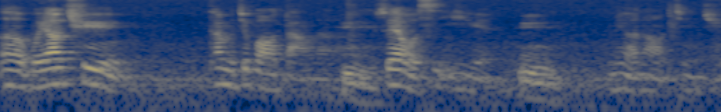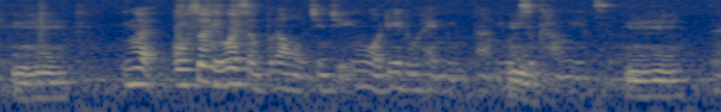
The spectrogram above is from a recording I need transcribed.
呃，我要去，他们就把我挡了。嗯。虽然我是议员。嗯。没有让我进去，嗯哼，因为我说你为什么不让我进去？因为我列入黑名单，因为是抗议者，嗯哼，对，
